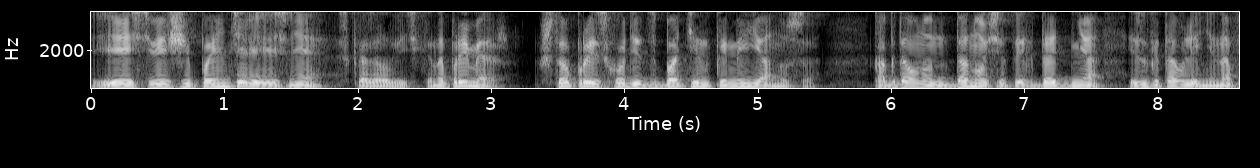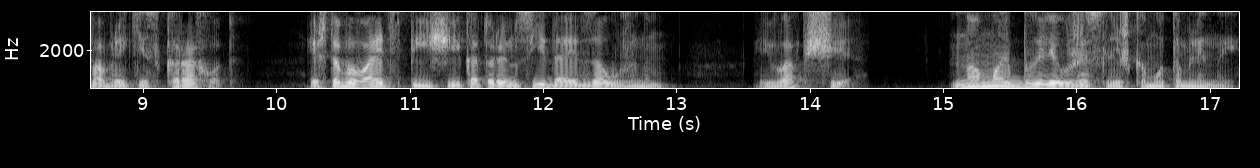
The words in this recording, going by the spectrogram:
Есть вещи поинтереснее, сказал Витька. Например, что происходит с ботинками Януса, когда он, он доносит их до дня изготовления на фабрике «Скороход»? И что бывает с пищей, которую он съедает за ужином? И вообще. Но мы были уже слишком утомлены.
